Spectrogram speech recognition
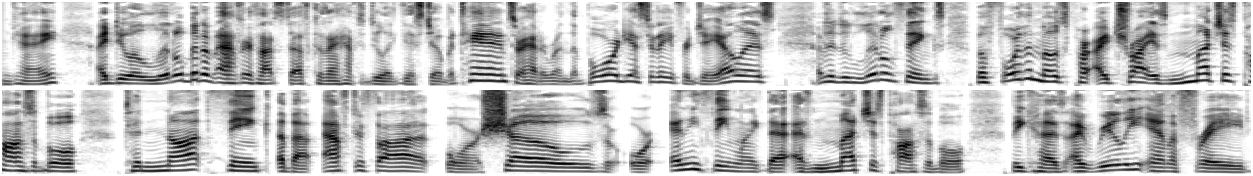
Okay. I do a little bit of afterthought stuff because I have to do like this Joe Betance or I had to run the board yesterday for Jay Ellis. I have to do little things. But for the most part, I try as much as possible to not think about afterthought or shows or anything like that as much as possible because I really am afraid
